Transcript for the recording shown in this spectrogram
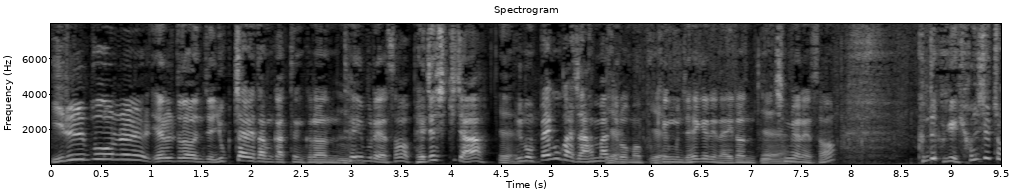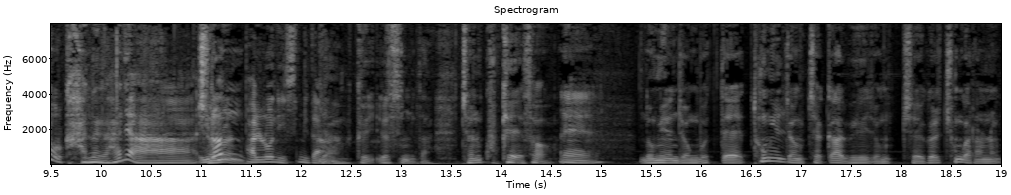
일본을 예를 들어 이제 육자회담 같은 그런 테이블에서 배제시키자 음. 예. 일본 빼고 가자 한마디로 예. 뭐 북핵 예. 문제 해결이나 이런 예. 측면에서 근데 그게 현실적으로 가능하냐 이런 반론이 있습니다. 야, 그 이렇습니다. 저는 국회에서 네. 노무현 정부 때 통일 정책과 외교 정책을 총괄하는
